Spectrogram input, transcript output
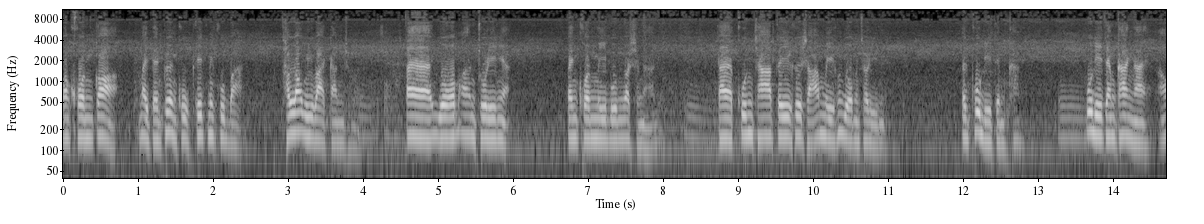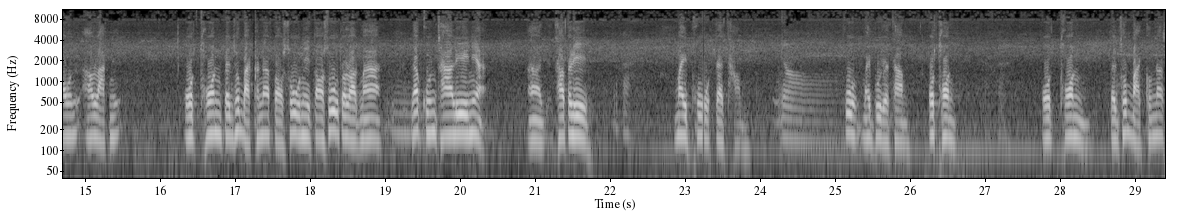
บางคนก็ไม่เป็นเพื่อนคู่คริสไม่คู่บาททะเลาะวิวาทกันเฉอืยมเจ้าค่ะแต่โยมอัญชุลีเนี่ย เป็นคนมีบุญวาสนาด้วยอืมแต่คุณชาตรีคือสามีของโยมอัญชุลีเนี่ยเป็นผู้ดีเต็มขั้นอืม ผู้ดีเต็มขั้นไง เอาเอาหลักนี้ อดทนเป็นสมบัติคณะต่อสู้นี่ต่อสู้ตลอดมาอืมแล้วคุณชาลีเนี่ยอ่าชาตรีเจ้าค่ะไม่พูดแต่ทำอ๋อพูดไม่พูดแต่ทำอดทน อดทนเป็นสมบัติของนัก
